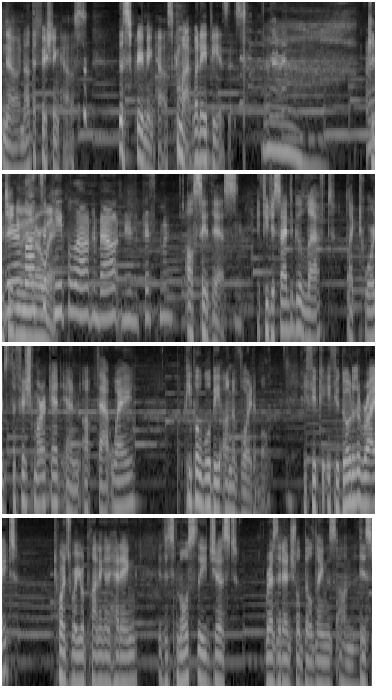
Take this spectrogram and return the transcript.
No, not the fishing house. The Screaming House. Come on, what AP is this? Continuing Are Continuing there on lots our of way. people out and about near the fish market? I'll say this. If you decide to go left, like towards the fish market and up that way, people will be unavoidable. If you if you go to the right, towards where you're planning on heading, it's mostly just residential buildings on this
